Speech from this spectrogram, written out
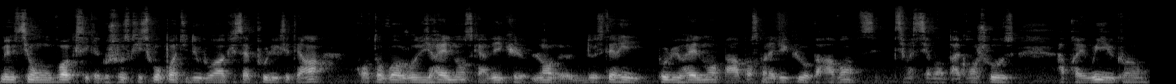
même si on voit que c'est quelque chose qui est souvent pointu du doigt, que ça pollue, etc. Quand on voit aujourd'hui réellement ce qu'un véhicule de stérile pollue réellement par rapport à ce qu'on a vécu auparavant, c'est vraiment pas grand-chose. Après, oui, quand,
